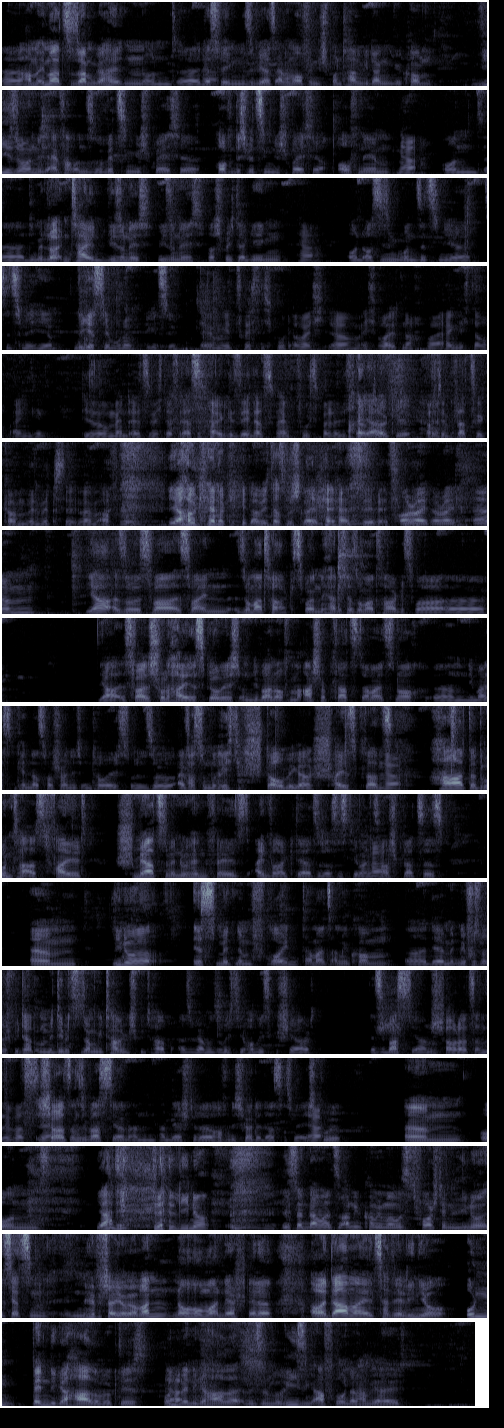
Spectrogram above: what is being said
äh, haben immer zusammengehalten und äh, deswegen sind wir jetzt einfach mal auf den spontanen Gedanken gekommen, wieso nicht einfach unsere witzigen Gespräche, hoffentlich witzigen Gespräche aufnehmen Ja, und äh, die mit Leuten teilen. Wieso nicht? Wieso nicht? Was spricht dagegen? ja. Und aus diesem Grund sitzen wir, sitzen wir hier. Wie geht's dir, Bruder? Wie geht's dir? Ja, mir geht's richtig gut, aber ich, ähm, ich wollte noch mal eigentlich darauf eingehen. Dieser Moment, als du mich das erste Mal gesehen hast beim Fußball und ich Ah, ja, auf, okay. den, auf den Platz gekommen bin mit meinem Afro. Ja, okay, okay. Darf ich das beschreiben? ja, erzähl das. Alright, alright. Ähm, ja, also es war, es war ein Sommertag, es war ein herrlicher Sommertag, es war, äh, ja, es war schon heiß, glaube ich, und wir waren auf dem Ascheplatz damals noch. Ähm, die meisten kennen das wahrscheinlich unter euch, so, so einfach so ein richtig staubiger Scheißplatz, Ja. hart, darunter Asphalt, Schmerzen, wenn du hinfällst, einfach erklärt, so dass das Thema eines Ja. Aschplatzes. Ähm, Lino ist mit einem Freund damals angekommen, äh, der mit mir Fußball gespielt hat und mit dem ich zusammen Gitarre gespielt habe. Also wir haben so richtig Hobbys geshared. Der Sebastian. Shoutouts an Sebastian. Shoutouts an Sebastian an, an der Stelle. Hoffentlich hört er das, das wäre echt Ja. cool. Ähm, und ja, der, der Lino ist dann damals so angekommen. Man muss sich vorstellen, Lino ist jetzt ein, ein hübscher junger Mann, no homo an der Stelle. Aber damals hatte der Lino unbändige Haare, wirklich. Ja. Unbändige Haare mit so einem riesigen Afro. Und dann haben wir halt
